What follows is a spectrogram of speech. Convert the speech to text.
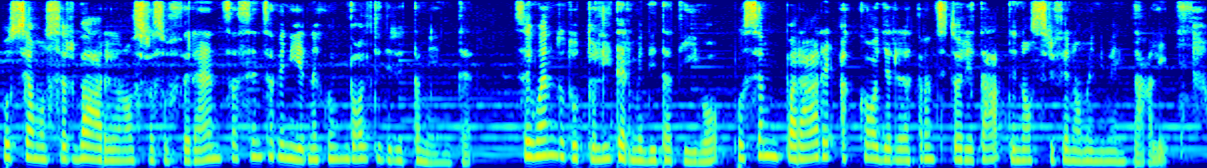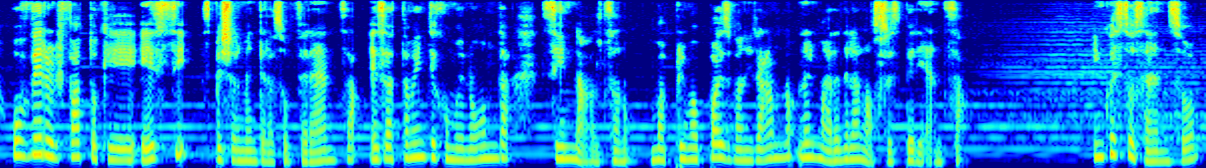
possiamo osservare la nostra sofferenza senza venirne coinvolti direttamente. Seguendo tutto l'iter meditativo possiamo imparare a cogliere la transitorietà dei nostri fenomeni mentali, ovvero il fatto che essi, specialmente la sofferenza, esattamente come un'onda, si innalzano, ma prima o poi svaniranno nel mare della nostra esperienza. In questo senso,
